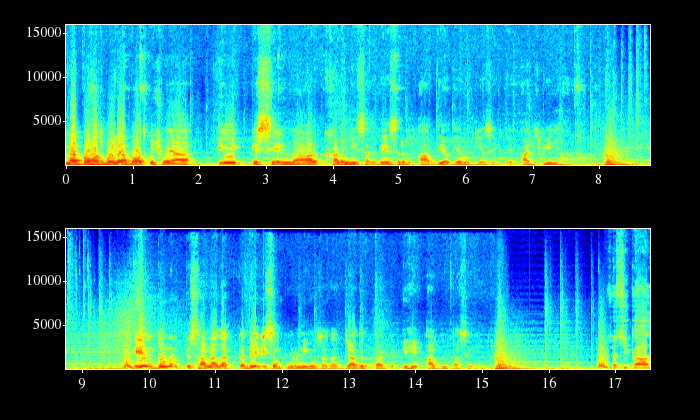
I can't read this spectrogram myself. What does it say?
ਮੈਂ ਬਹੁਤ ਬੋਲਿਆ, ਬਹੁਤ ਕੁਝ ਹੋਇਆ। ਇਹ ਕਿਸੇ ਨਾਲ ਖੜ ਨਹੀਂ ਸਕਦੇ, ਸਿਰਫ ਆਪਦੀ ਆਪਦੀਆਂ ਰੋਟੀਆਂ ਸੇਕਦੇ ਅੱਜ ਵੀ ਹਾਲ ਇਹ ਅੰਦੋਲਨ ਕਿਸਾਨਾਂ ਦਾ ਕਦੇ ਵੀ ਸੰਪੂਰਨ ਨਹੀਂ ਹੋ ਸਕਦਾ, ਜਦ ਤੱਕ ਇਹ ਆਗੂ ਪਾਸੇ ਨਹੀਂ ਹੁੰਦਾ। ਸਤਿ ਸ਼੍ਰੀ ਅਕਾਲ।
